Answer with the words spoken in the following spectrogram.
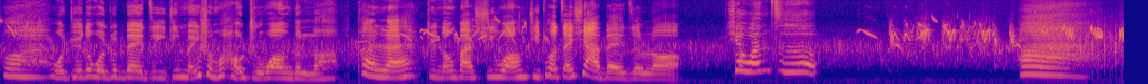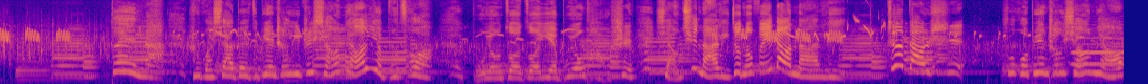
唉，我觉得我这辈子已经没什么好指望的了，看来只能把希望寄托在下辈子了。小丸子。啊，对了，如果下辈子变成一只小鸟也不错，不用做作业，不用考试，想去哪里就能飞到哪里。这倒是，如果变成小鸟，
